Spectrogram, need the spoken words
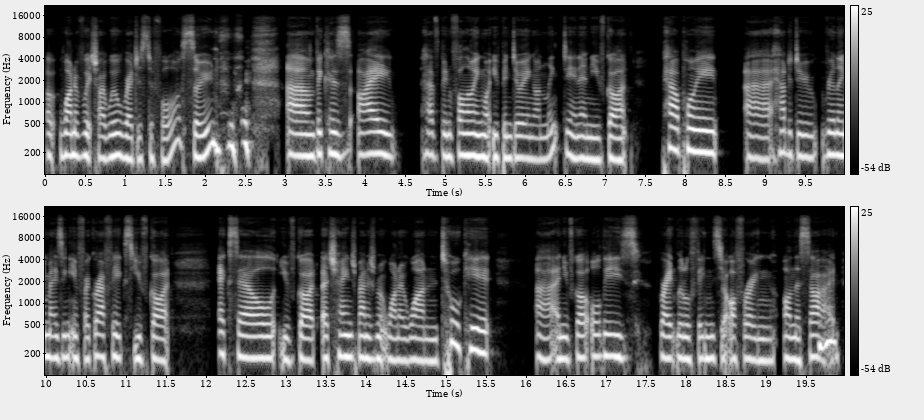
Uh, one of which I will register for soon um, because I have been following what you've been doing on LinkedIn and you've got PowerPoint, uh, how to do really amazing infographics, you've got Excel, you've got a change management 101 toolkit, uh, and you've got all these great little things you're offering on the mm-hmm. side. Mm-hmm.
